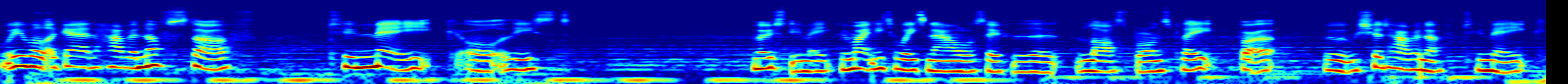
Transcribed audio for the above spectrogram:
we will again have enough stuff to make, or at least mostly make. We might need to wait an hour or so for the last bronze plate, but we should have enough to make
